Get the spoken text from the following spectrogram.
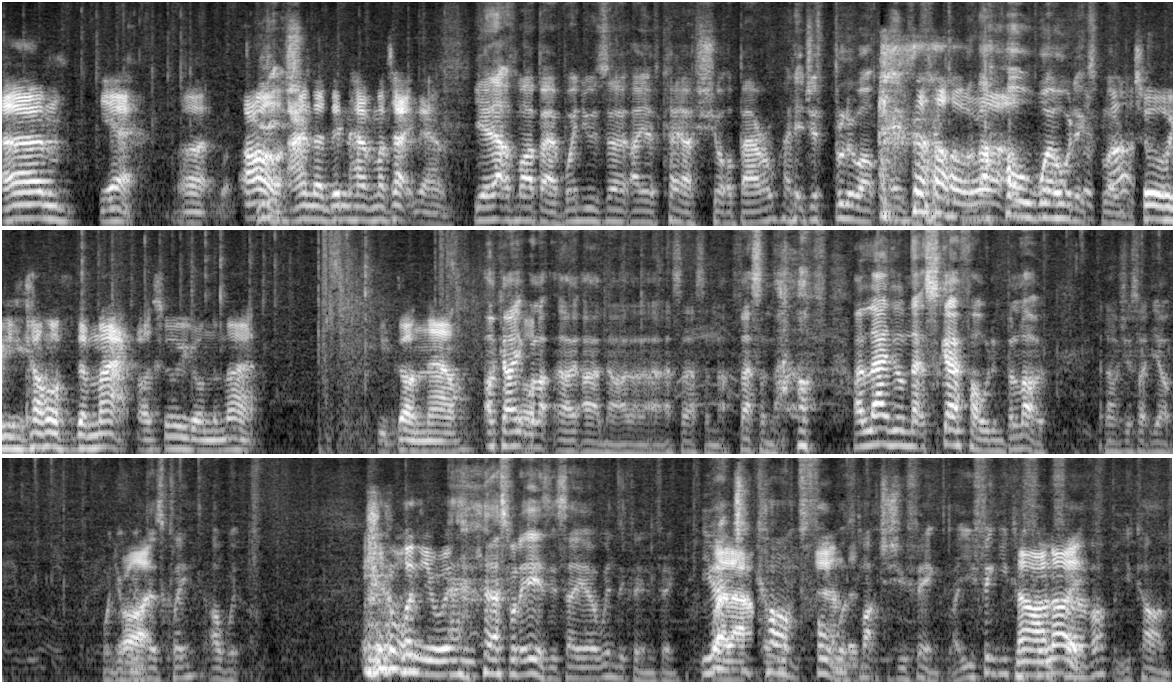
Um, yeah. Right. Oh, Yes. and I didn't have my tack down. Yeah, that was my bad. When you was uh, AFK, I shot a barrel and it just blew up everything. Oh, the whole world exploded. I exploded. saw you come off the map. I saw you on the map. You've gone now. Okay, well, uh, uh, no, no, no, that's, that's enough. That's enough. I landed on that scaffolding below, and I was just like, "Yo, want your Right. windows cleaned?" Oh, wi- when you win. that's what it is. It's a uh, window cleaning thing. You Well, actually can't fall as much as you think. Like you think you can No, I fall further, but you can't.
